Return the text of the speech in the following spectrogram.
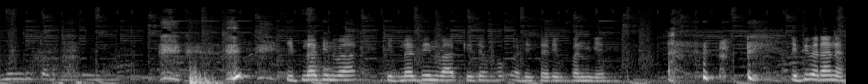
हूँ इतना दिन बाद, इतना दिन बाद किसे शरीफ बन गए। इतनी बड़ा ना?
